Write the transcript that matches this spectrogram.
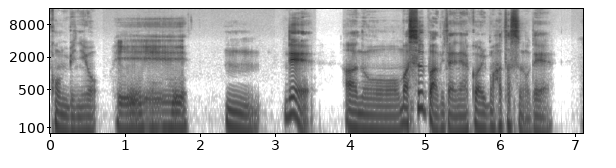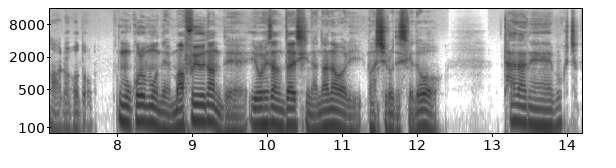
コンビニを。へえ。うん。で、あのーまあ、スーパーみたいな役割も果たすので、なるほど。もうこれもうね、真冬なんで、洋平さんの大好きな7割真っ白ですけど、ただね、僕ちょっ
